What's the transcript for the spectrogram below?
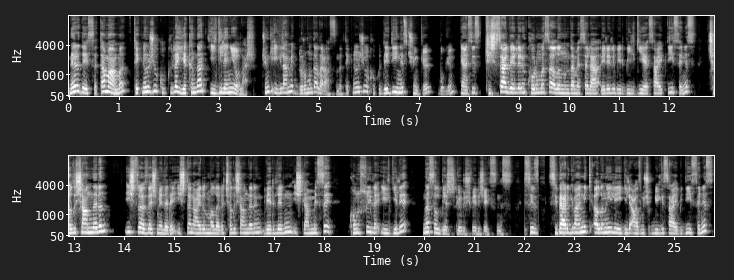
neredeyse tamamı teknoloji hukukuyla yakından ilgileniyorlar. Çünkü ilgilenmek durumundalar aslında. Teknoloji hukuku dediğiniz çünkü bugün yani siz kişisel verilerin korunması alanında mesela belirli bir bilgiye sahip değilseniz çalışanların iş sözleşmeleri, işten ayrılmaları, çalışanların verilerinin işlenmesi konusuyla ilgili nasıl bir görüş vereceksiniz? Siz siber güvenlik alanı ile ilgili az buçuk bilgi sahibi değilseniz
